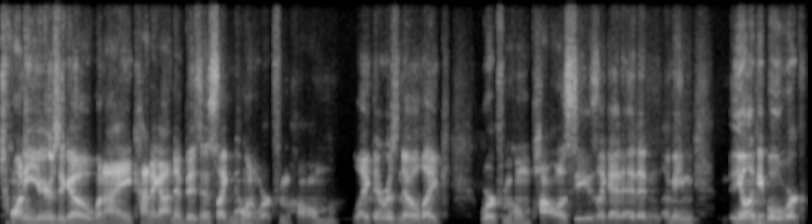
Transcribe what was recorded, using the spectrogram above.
20 years ago when I kind of got into business, like no one worked from home. Like there was no like work from home policies. Like I, I, didn't, I mean, the only people who work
